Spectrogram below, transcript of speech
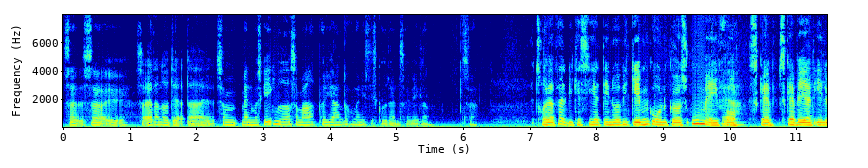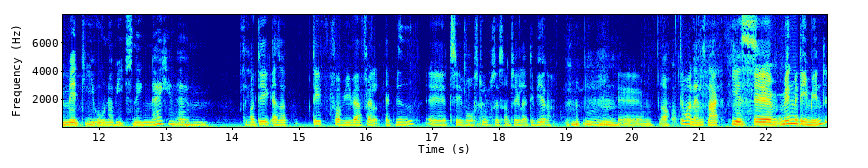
så, så, øh, så er der noget der, der, øh, som man måske ikke møder så meget på de andre humanistiske uddannelser i virkeligheden. Så. Jeg tror i hvert fald, vi kan sige, at det er noget, vi gennemgående gør os umage for, ja. skal, skal være et element i undervisningen. Ikke? Mm. Øhm. Det. Og det, altså, det får vi i hvert fald at vide øh, til vores studiesamtaler, at det virker. Mm. øh, nå, det var en anden snak. Yes. Øh, men med det i mente,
